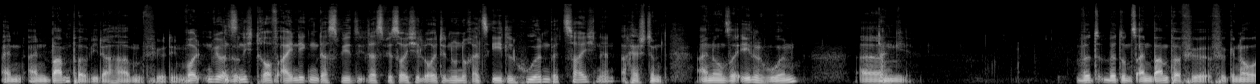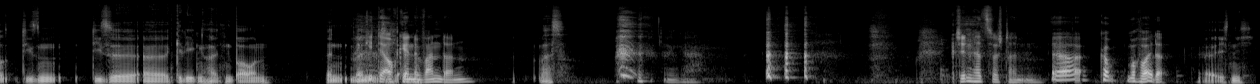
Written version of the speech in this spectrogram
ein- einen Bumper wieder haben für den. Wollten wir uns also- nicht darauf einigen, dass wir, dass wir solche Leute nur noch als Edelhuren bezeichnen? Ach ja, stimmt. Einer unserer Edelhuren ähm, wird, wird uns einen Bumper für, für genau diesen, diese äh, Gelegenheiten bauen. Wenn, wenn Geht ja auch gerne wandern. Was? Jin hat's verstanden. Ja, komm, mach weiter. Ja, ich nicht.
